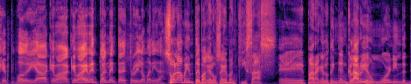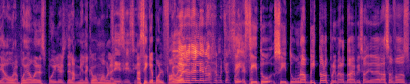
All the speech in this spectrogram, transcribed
que podría, que va, que va eventualmente a destruir la humanidad. Solamente para que lo sepan, quizás eh, para que lo tengan claro y es un warning desde ahora. Pueden haber spoilers de las mierdas que vamos a hablar. Sí, sí, sí. Así que por Yo favor, voy a tratar de no hacer muchos si, spoilers. si, tú, si tú no has visto los primeros dos episodios de Last of Us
